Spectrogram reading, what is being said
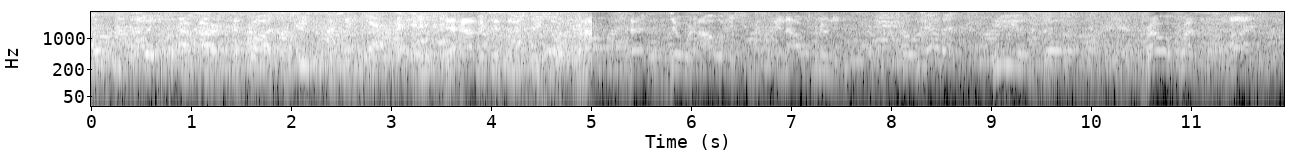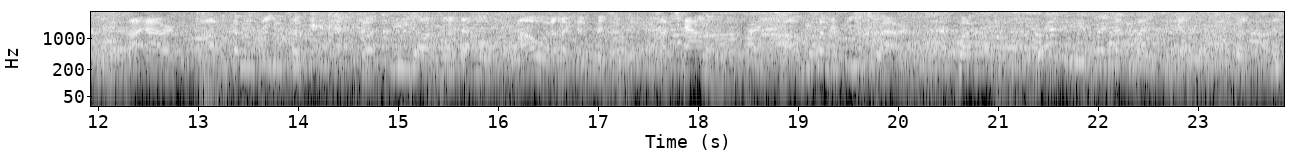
closely related to Eric Adams as far as the streets is concerned. Yes. You, they're advocates in the streets, so when I that deal with our issues in our communities. So now that he is the railroad president, mind you, I, Eric, I'll be coming to see you too. Because we are the ones that hold our elected officials accountable. So I'll be coming to see you too, Eric. But where do we bridge everybody together? Because this,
